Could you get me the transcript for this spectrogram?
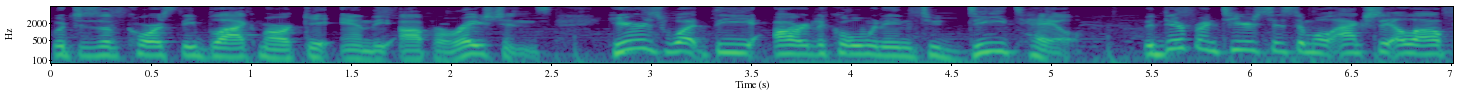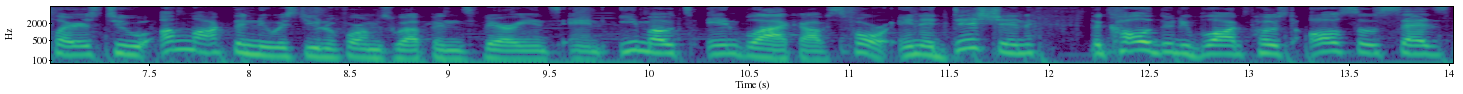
which is of course the black market and the operations. Here's what the article went into detail. The different tier system will actually allow players to unlock the newest uniforms, weapons, variants, and emotes in Black Ops 4. In addition, the Call of Duty blog post also says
